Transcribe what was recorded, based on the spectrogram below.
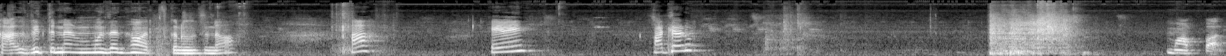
కాలు పిత్తున్నాను ముందంతా మార్చుకొని కూర్చున్నావా? ఏమే మాట్లాడు. మా అప్పాలు.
